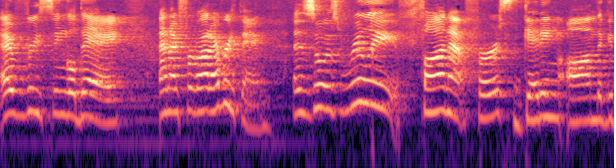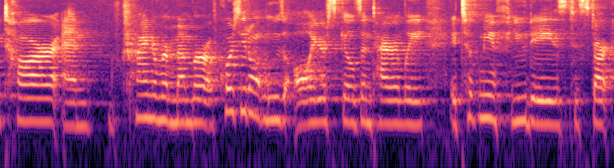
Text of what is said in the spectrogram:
every single day. And I forgot everything. And so it was really fun at first getting on the guitar and trying to remember. Of course, you don't lose all your skills entirely. It took me a few days to start,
